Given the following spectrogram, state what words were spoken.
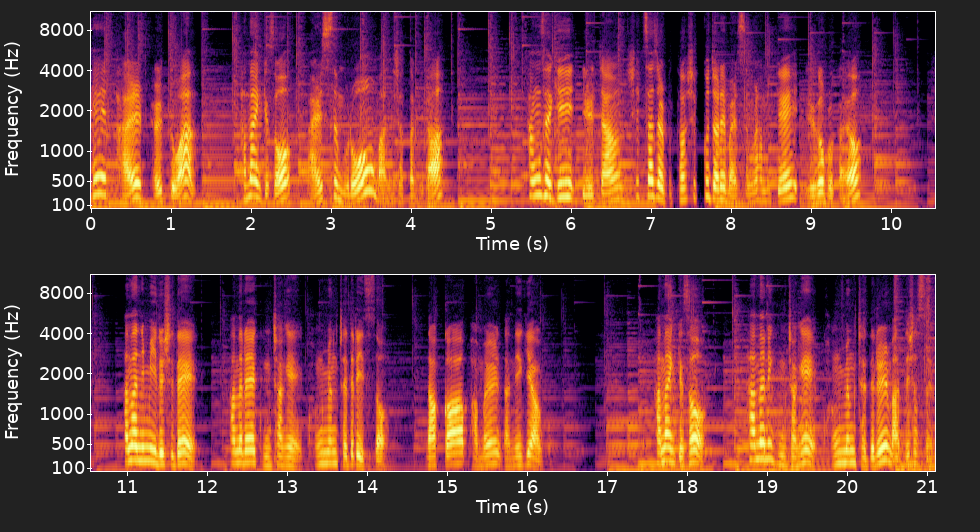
해, 달, 별 또한 하나님께서 말씀으로 만드셨답니다. 창세기 1장 14절부터 19절의 말씀을 함께 읽어볼까요? 하나님이 이르시되 하늘의 궁창에 광명체들이 있어 낮과 밤을 나뉘게 하고 하나님께서 하늘의 궁창에 광명체들을 만드셨어요.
